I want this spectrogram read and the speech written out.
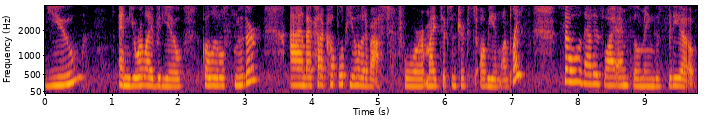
you and your live video go a little smoother and I've had a couple of people that have asked for my tips and tricks to all be in one place so that is why I'm filming this video.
